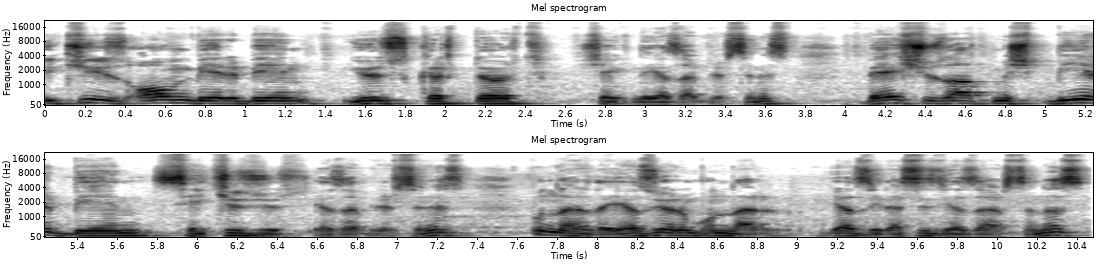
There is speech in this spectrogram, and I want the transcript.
211.144 şeklinde yazabilirsiniz. 561.800 yazabilirsiniz. Bunları da yazıyorum. Onlar yazıyla siz yazarsınız.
